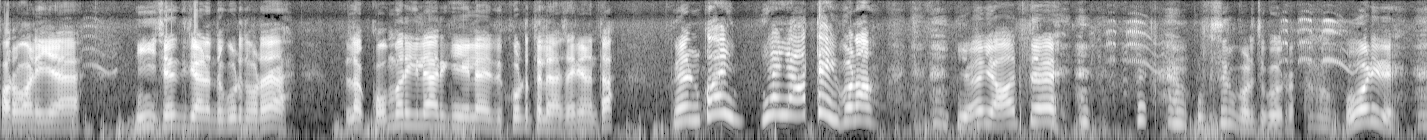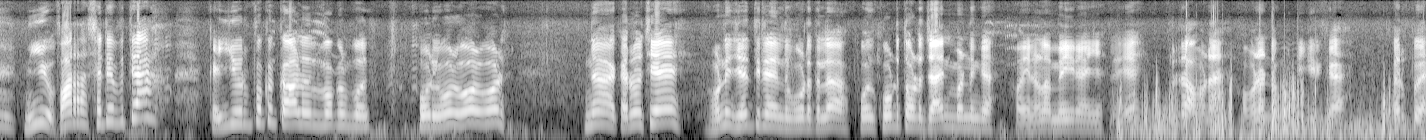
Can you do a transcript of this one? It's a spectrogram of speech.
பரவாயில்லையே. நீ சேர்ந்துட்டியா அந்த கூட்டத்தோட? இல்லை குமரிகளாக இருக்கீங்களே இது கூட்டத்தில் சரியானதா வேணுக்கோய் ஏன் யாத்தே இப்போனா ஏன் யாத்தே உசுறு படுத்து போடுறோம் ஓடிடு. நீ வர சட்டை பற்றியா கை ஒரு பக்கம் கால் ஒரு பக்கம் போகுது. ஓடி ஓடு ஓடு ஓடு. என்ன கருவச்சே? ஒன்றும் சேர்த்துட்டேன் இந்த கூட்டத்தில்? போய் கூட்டத்தோட ஜாயின் பண்ணுங்க. அவன் நல்லா மேய்கிறாங்க? ஏ விட்டுடா அவனை. அவனாண்ட முட்டிக்கிருக்க. கருப்பு.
